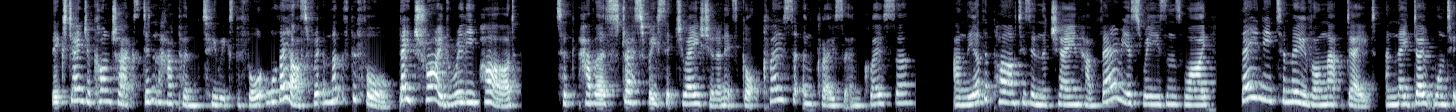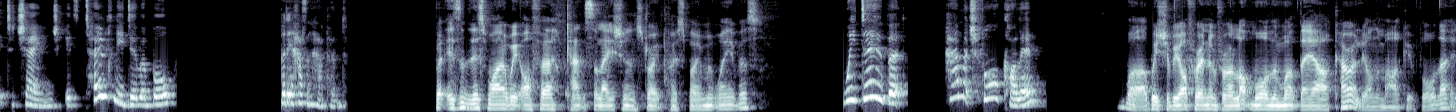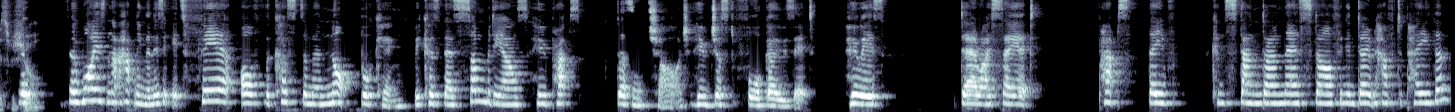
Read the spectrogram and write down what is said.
the exchange of contracts didn't happen two weeks before? Well, they asked for it a month before. They tried really hard to have a stress free situation and it's got closer and closer and closer. And the other parties in the chain have various reasons why they need to move on that date and they don't want it to change. It's totally doable, but it hasn't happened. But isn't this why we offer cancellation and stroke postponement waivers? We do, but how much for, Colin? Well, we should be offering them for a lot more than what they are currently on the market for. That is for So- sure. So why isn't that happening then? Is it it's fear of the customer not booking because there's somebody else who perhaps doesn't charge, who just foregoes it, who is, dare I say it, perhaps they can stand down their staffing and don't have to pay them.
